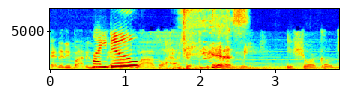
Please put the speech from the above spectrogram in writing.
and anybody who I says do? otherwise will have to deal Yes. with me. You sure, Coach?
